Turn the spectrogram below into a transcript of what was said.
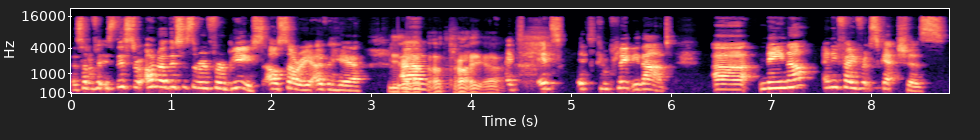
it's sort of is this? Oh no, this is the room for abuse. Oh, sorry, over here. Yeah, Um, that's right. Yeah. it's it's it's completely that. Uh, Nina, any favourite sketches?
